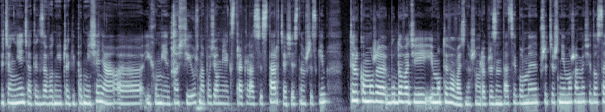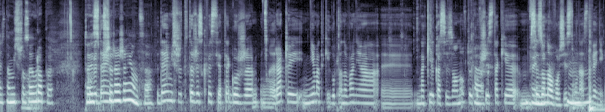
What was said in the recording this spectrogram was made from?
wyciągnięcia tych zawodniczek i podniesienia ich umiejętności już na poziomie ekstraklasy, starcia się z tym wszystkim, tylko może budować i, i motywować naszą reprezentację, bo my przecież nie możemy się dostać do Mistrzostw No. Europy. To jest wydaje- przerażające. Wydaje mi się, że to też jest kwestia tego, że mm, raczej nie ma takiego planowania e, na kilka sezonów, tylko Tak. jest takie mm, Wynik. sezonowość jest u nas, Mhm. wynik.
